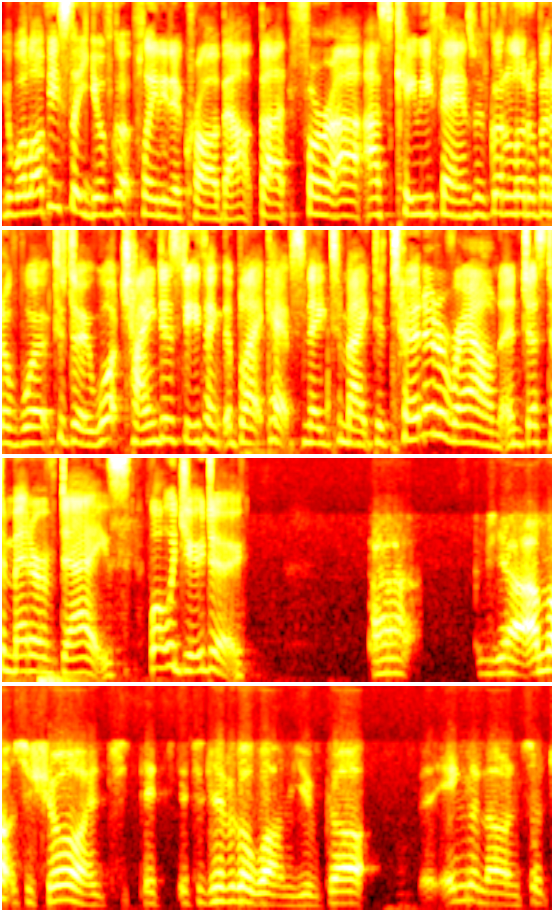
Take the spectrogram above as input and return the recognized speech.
Well, obviously, you've got plenty to crow about, but for uh, us Kiwi fans, we've got a little bit of work to do. What changes do you think the Black Caps need to make to turn it around in just a matter of days? What would you do? Uh, yeah, I'm not so sure. It's it's it's a difficult one. You've got England are in such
